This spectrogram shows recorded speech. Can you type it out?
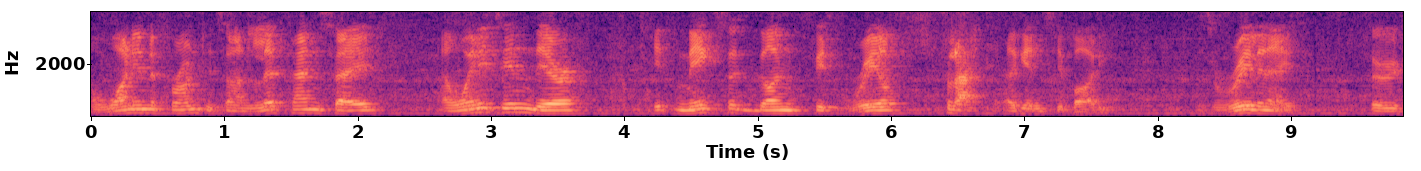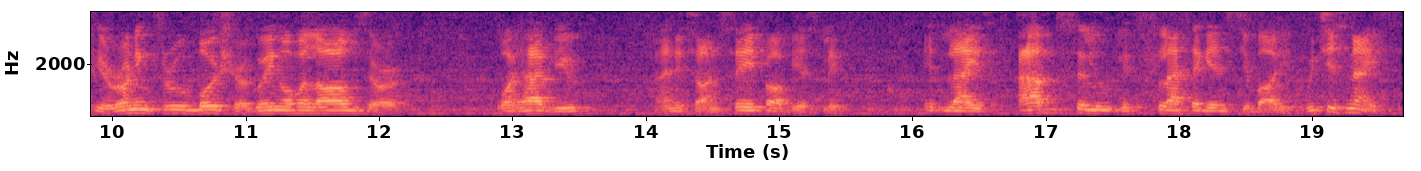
and one in the front. It's on the left-hand side. And when it's in there, it makes a gun fit real flat against your body. It's really nice. So if you're running through bush or going over logs or what have you, and it's unsafe obviously, it lies absolutely flat against your body, which is nice.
